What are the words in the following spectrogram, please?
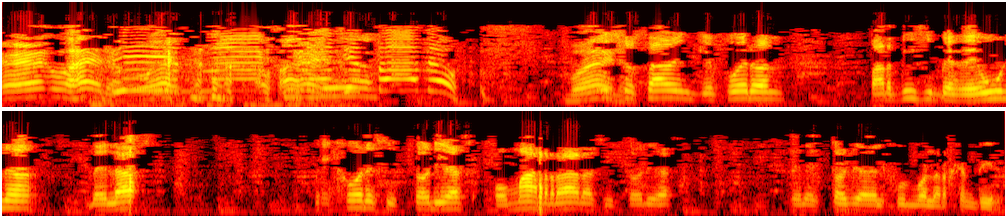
Eh, bueno, bueno. bueno. Bueno. Ellos saben que fueron partícipes de una de las mejores historias o más raras historias de la historia del fútbol argentino.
